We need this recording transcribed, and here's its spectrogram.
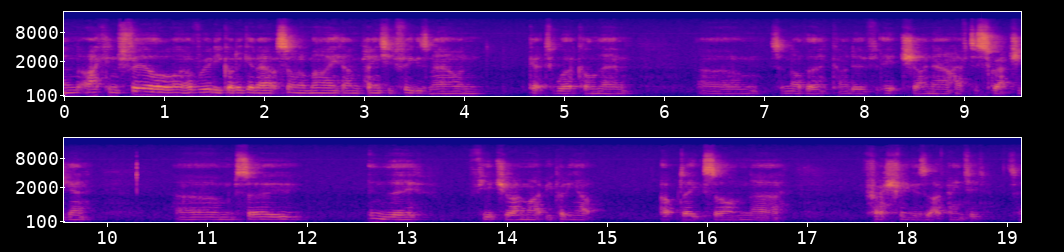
And I can feel I've really got to get out some of my unpainted figures now and get to work on them. Um, it's another kind of itch I now have to scratch again. Um, so in the future I might be putting up updates on uh, fresh figures that I've painted. So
